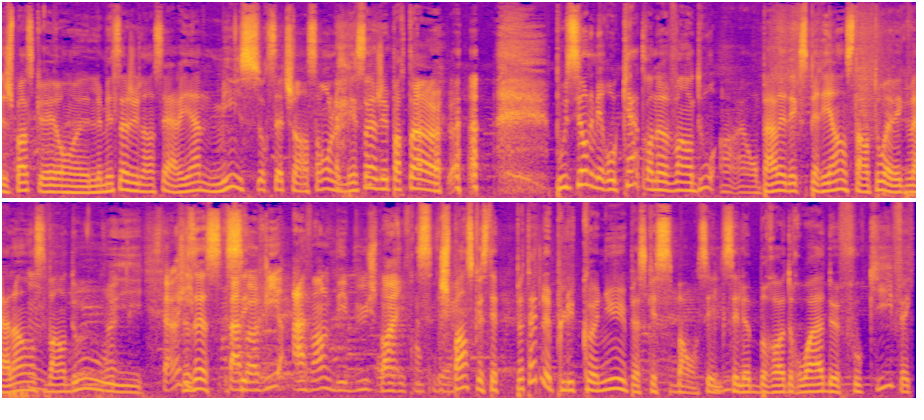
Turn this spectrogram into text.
Je pense que on- le message est lancé à Ariane. Mise sur cette chanson, le message est porteur. Position numéro 4, on a Vandou. Ah, On parlait d'expérience tantôt avec Valence. Mm. Vandou, il- C'était un Je des favoris avant le début, je pense, Ouais, des je pense que c'était peut-être le plus connu parce que c'est bon, c'est le bras droit de Fouki. Fait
